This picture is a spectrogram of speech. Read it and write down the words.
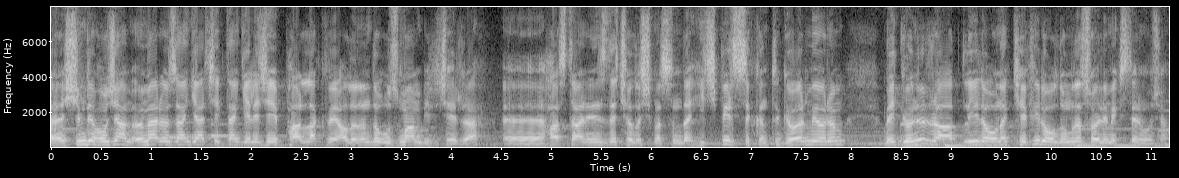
Ee, şimdi hocam, Ömer Özen gerçekten geleceği parlak ve alanında uzman bir cerrah. Ee, hastanenizde çalışmasında hiçbir sıkıntı görmüyorum ve gönül rahatlığıyla ona kefil olduğumu da söylemek isterim hocam.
